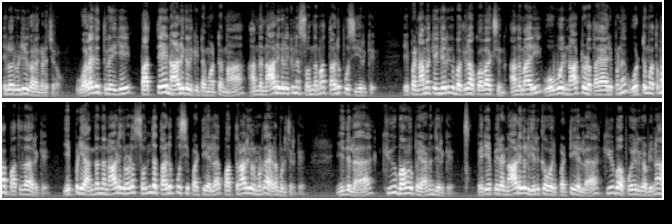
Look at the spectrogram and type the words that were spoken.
இதில் ஒரு வீடியோ காலம் கிடச்சிரும். உலகத்திலேயே பத்தே நாடுகள் கிட்ட மட்டும்தான் அந்த நாடுகளுக்குன்னு சொந்தமாக தடுப்பூசி இருக்குது இப்போ நமக்கு எங்கே இருக்குது பார்த்தீங்களா கோவேக்சின்? அந்த மாதிரி ஒவ்வொரு நாட்டோட தயாரிப்புன்னு ஒட்டுமொத்தமாக பத்து தான் இருக்குது இப்படி அந்தந்த நாடுகளோட சொந்த தடுப்பூசி பட்டியலில் பத்து நாடுகள் மட்டும் தான் இடம் பிடிச்சிருக்கு. இதில் கியூபாவும் இப்போ இணைஞ்சிருக்கு. பெரிய பெரிய நாடுகள் இருக்க ஒரு பட்டியலில் கியூபா போயிருக்கு அப்படின்னா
